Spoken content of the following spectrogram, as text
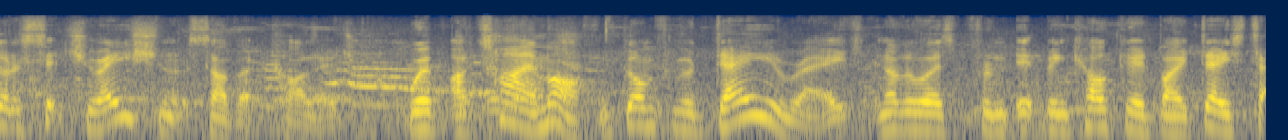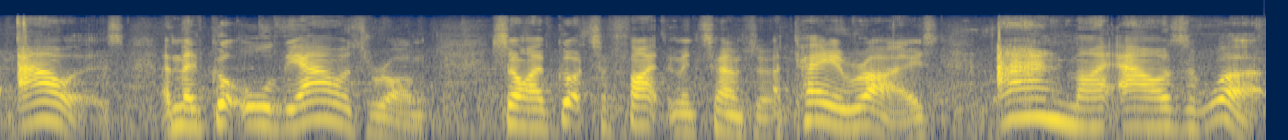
Got a situation at Southwark College where our time off, we've gone from a day rate, in other words, from it being calculated by days to hours, and they've got all the hours wrong. So I've got to fight them in terms of a pay rise and my hours of work.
